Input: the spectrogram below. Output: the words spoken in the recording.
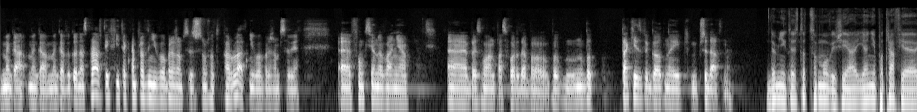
mega, mega, mega wygodna sprawa. W tej chwili tak naprawdę nie wyobrażam sobie, zresztą już od paru lat nie wyobrażam sobie funkcjonowania bez One Passworda, bo, bo, no bo tak jest wygodny i przydatny. Dominik, to jest to, co mówisz. Ja, ja nie potrafię,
